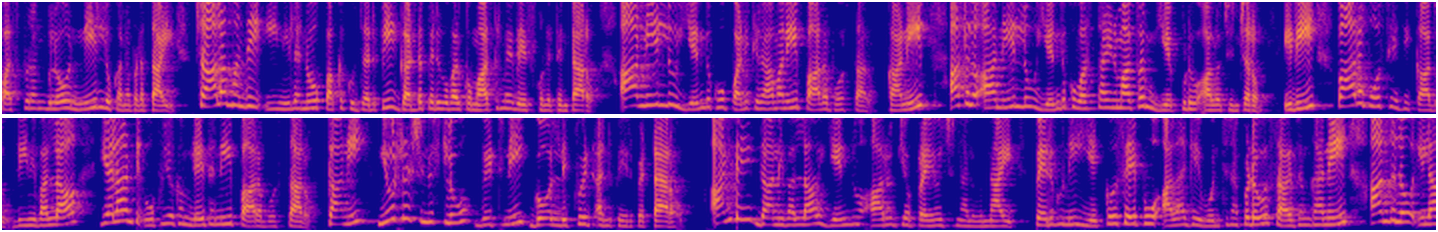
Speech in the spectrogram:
పసుపు రంగులో నీళ్ళు కనబడతాయి. చాలా మంది ఈ నీళ్ళను పక్కకు జరిపి గడ్డ పెరుగు వరకు మాత్రమే వేసుకుని తింటారు. ఆ నీళ్ళు ఎందుకు పనికిరామని పారబోస్తారు. కానీ అసలు ఆ నీళ్ళు ఎందుకు వస్తాయని మాత్రం ఎప్పుడూ ఆలోచించరు. ఇది పారబోసేది కాదు. దీనివల్ల ఎలాంటి ఉపయోగం లేదని పారబోస్తారు. కానీ న్యూట్రిషనిస్టులు వీటిని గోల్డ్ లిక్విడ్ అని పేరు పెట్టారు. అంటే దానివల్ల ఎన్నో ఆరోగ్య ప్రయోజనాలు ఉన్నాయి. పెరుగుని ఎక్కువసేపు అలాగే ఉంచినప్పుడు సహజంగానే అందులో ఇలా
